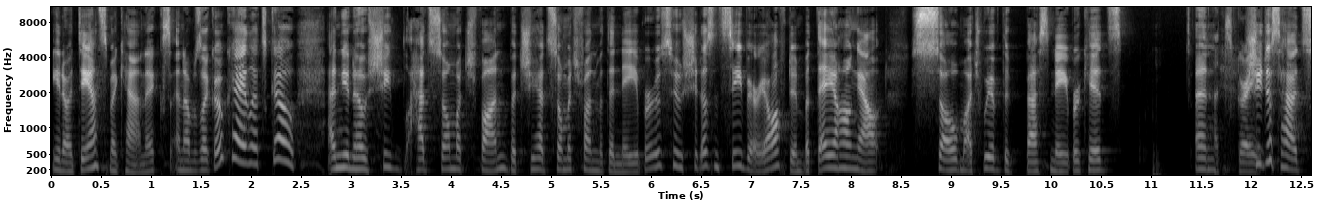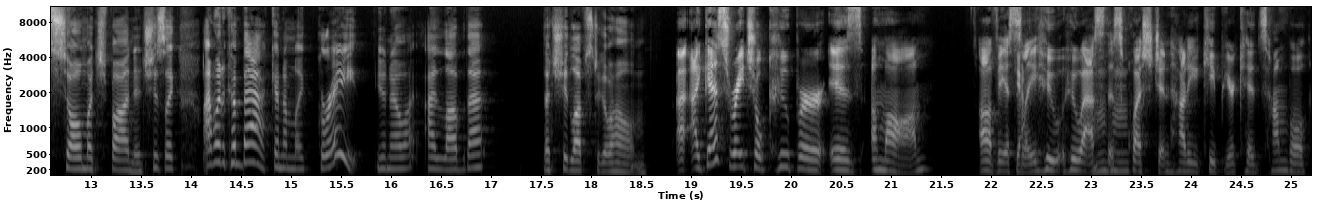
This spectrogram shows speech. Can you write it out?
you know, dance mechanics. And I was like, okay, let's go. And, you know, she had so much fun, but she had so much fun with the neighbors who she doesn't see very often, but they hung out so much. We have the best neighbor kids And That's great. she just had so much fun. And she's like, I want to come back. And I'm like, great. You know, I, I love that, that she loves to go home. I I guess Rachel Cooper is a mom, obviously, who who asked this Mm-hmm. question: How do you keep your kids humble?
